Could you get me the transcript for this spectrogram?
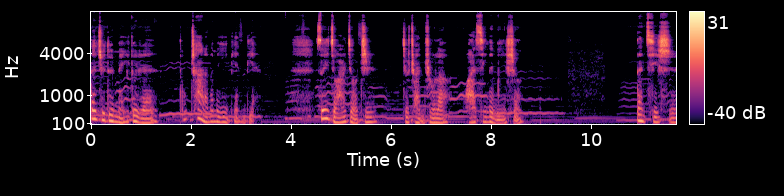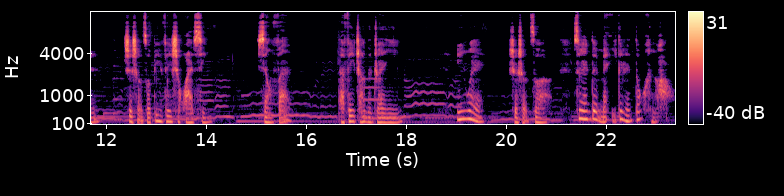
但却对每一个人都差了那么一点点，所以久而久之，就传出了花心的名声。但其实，射手座并非是花心，相反，他非常的专一。因为射手座虽然对每一个人都很好，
